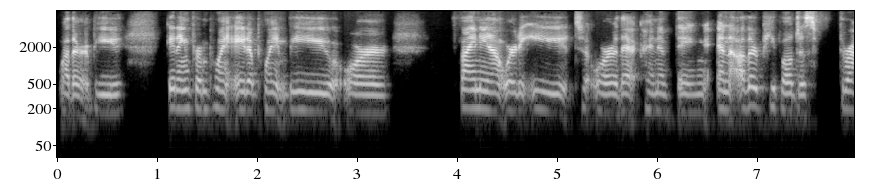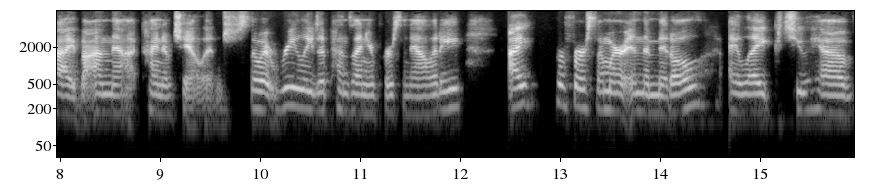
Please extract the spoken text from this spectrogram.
whether it be getting from point A to point B or finding out where to eat or that kind of thing. And other people just thrive on that kind of challenge. So it really depends on your personality. I prefer somewhere in the middle. I like to have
